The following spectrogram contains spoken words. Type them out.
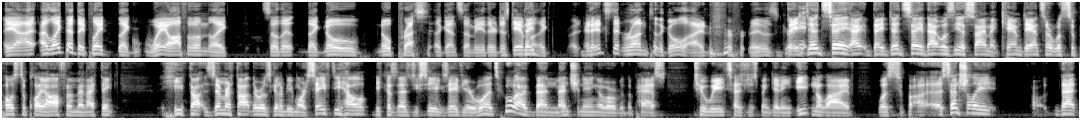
Yeah, I, I like that they played like way off of them, like so that like no no press against them either. Just gave They- him like an they- instant run to the goal line. For, it was great. They did say I, they did say that was the assignment. Cam Dantzler was supposed to play off him, and I think he thought Zimmer thought there was going to be more safety help because, as you see, Xavier Woods, who I've been mentioning over the past two weeks, has just been getting eaten alive. Was uh, essentially uh, that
